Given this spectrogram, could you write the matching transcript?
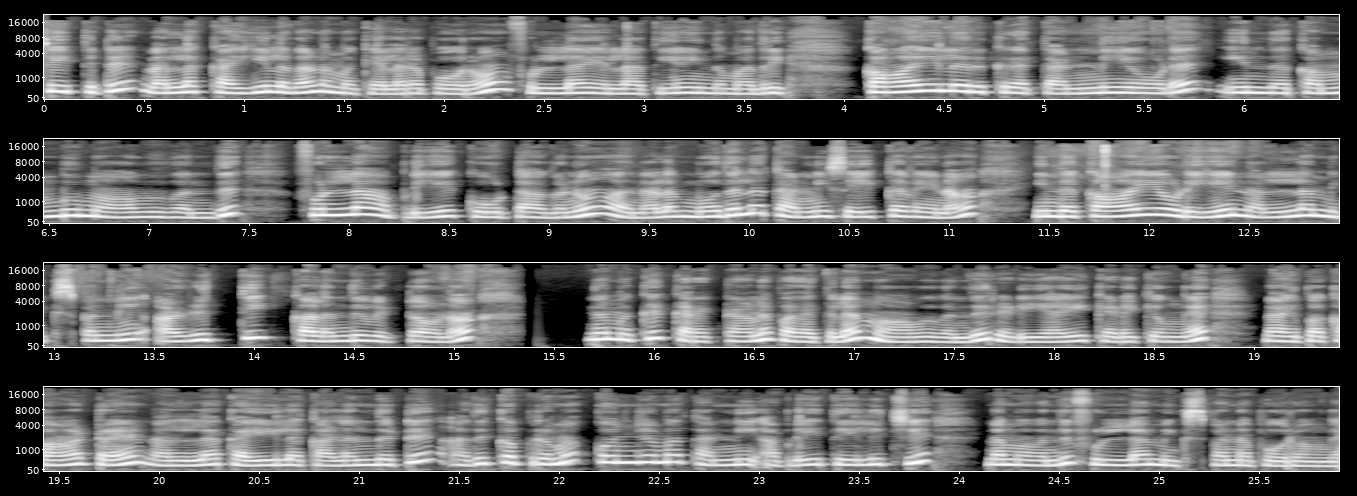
சேர்த்துட்டு நல்லா கையில் தான் நம்ம கிளற போகிறோம் ஃபுல்லாக எல்லாத்தையும் இந்த மாதிரி காயில் இருக்கிற தண்ணியோட இந்த கம்பு மாவு வந்து ஃபுல்லாக அப்படியே கோட்டாகணும். அதனால் முதல்ல தண்ணி சேர்க்க வேணாம். இந்த காயோடையே நல்லா மிக்ஸ் பண்ணி அழுத்தி கலந்து விட்டோன்னா நமக்கு கரெக்டான பதத்தில் மாவு வந்து ரெடியாகி கிடைக்குங்க. நான் இப்போ காட்டுறேன். நல்லா கையில் கலந்துட்டு அதுக்கப்புறமா கொஞ்சமாக தண்ணி அப்படியே தெளித்து நம்ம வந்து ஃபுல்லாக மிக்ஸ் பண்ண போகிறோங்க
